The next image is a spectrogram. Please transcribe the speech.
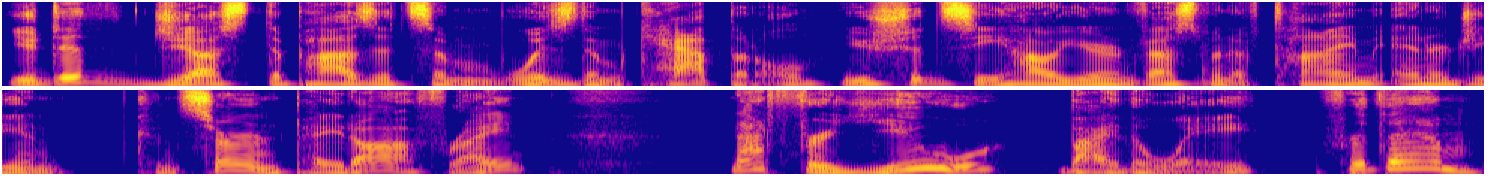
you did just deposit some wisdom capital. You should see how your investment of time, energy, and concern paid off, right? Not for you, by the way, for them.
